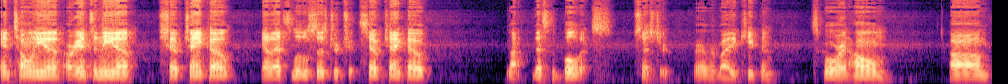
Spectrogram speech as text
Antonia or Antonina Shevchenko. Yeah, that's little sister Shevchenko. not that's the Bullets sister for everybody keeping score at home. Um,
